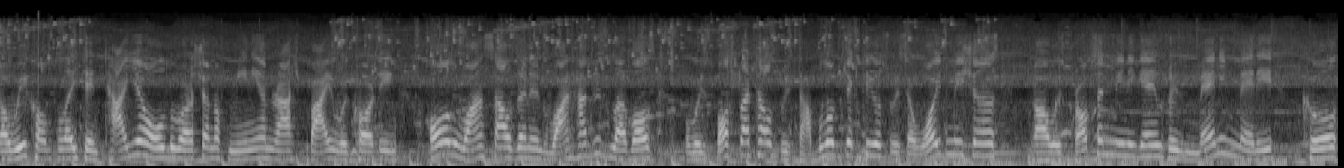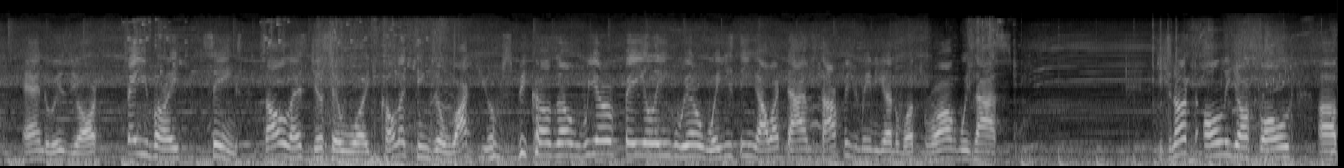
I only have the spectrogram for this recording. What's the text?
uh, we complete entire old version of Minion Rush by recording all 1100 levels with boss battles, with double objectives, with avoid missions, uh, with props and mini games, with many many cool and with your favorite things. So let's just avoid collecting the vacuums because of we are failing, we are wasting our time. Starfish Minion, what's wrong with us? It's not only your fault, uh,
